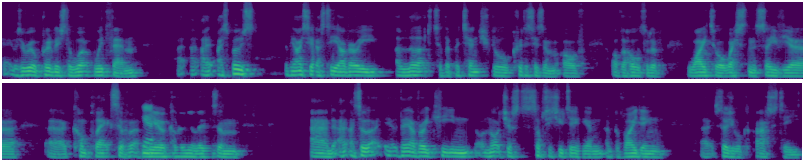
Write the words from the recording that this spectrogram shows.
it was a real privilege to work with them. I, I, I, suppose the ICRC are very alert to the potential criticism of of the whole sort of white or Western savior uh, complex of yeah. neo-colonialism. And, and, so uh, they are very keen on not just substituting and, and providing uh, surgical capacity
